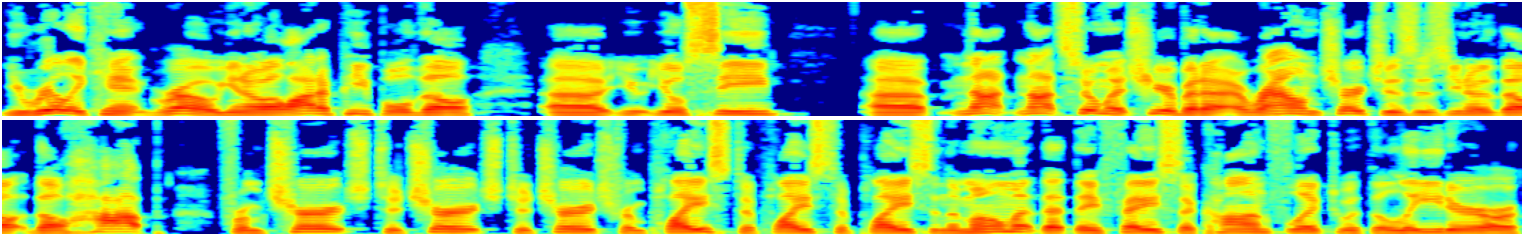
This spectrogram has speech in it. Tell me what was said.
You really can't grow. You know, a lot of people they'll uh, you you'll see uh, not not so much here, but around churches is you know they'll they'll hop from church to church to church, from place to place to place. And the moment that they face a conflict with the leader or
